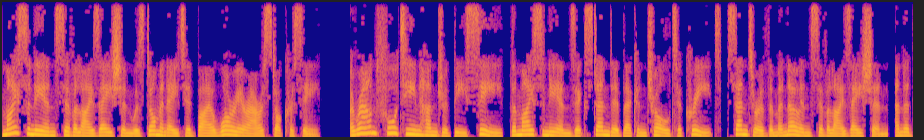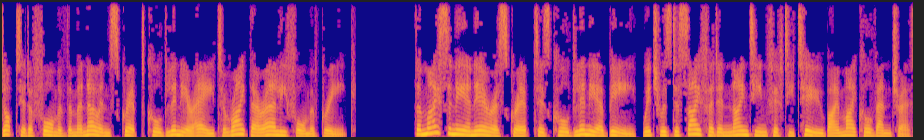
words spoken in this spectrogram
Mycenaean civilization was dominated by a warrior aristocracy. Around 1400 BC, the Mycenaeans extended their control to Crete, center of the Minoan civilization, and adopted a form of the Minoan script called Linear A to write their early form of Greek. The Mycenaean-era script is called Linear B, which was deciphered in 1952 by Michael Ventris.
